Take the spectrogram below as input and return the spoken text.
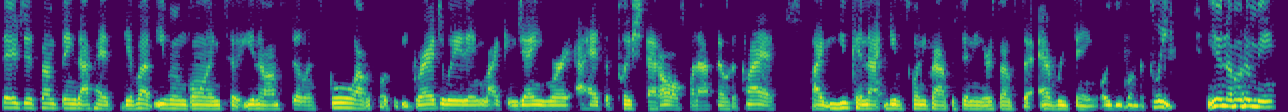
there's just some things I've had to give up. Even going to, you know, I'm still in school. I was supposed to be graduating like in January. I had to push that off when I failed a class. Like you cannot give 25% of yourself to everything or you're going to deplete. You know what I mean?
